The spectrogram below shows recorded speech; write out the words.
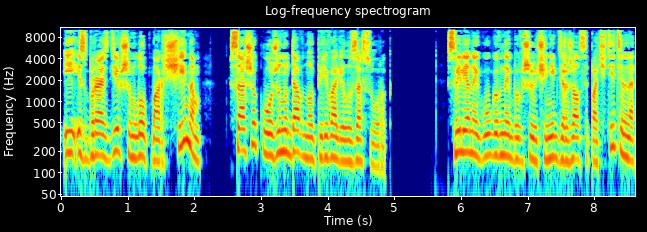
и избороздившим лоб морщинам, Саша Кожину давно перевалила за сорок. С Веленой Гуговной бывший ученик держался почтительно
